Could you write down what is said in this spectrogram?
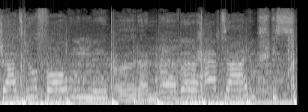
try to fall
